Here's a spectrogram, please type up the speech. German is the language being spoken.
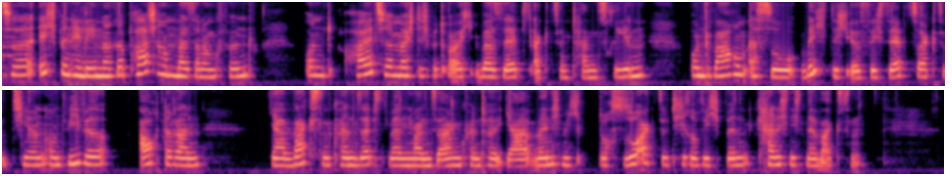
Leute, ich bin Helene, Reporterin bei Salon 5 und heute möchte ich mit euch über Selbstakzeptanz reden und warum es so wichtig ist, sich selbst zu akzeptieren und wie wir auch daran ja wachsen können, selbst wenn man sagen könnte, ja, wenn ich mich doch so akzeptiere, wie ich bin, kann ich nicht mehr wachsen.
